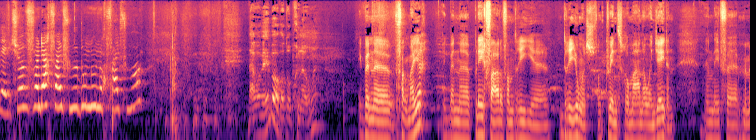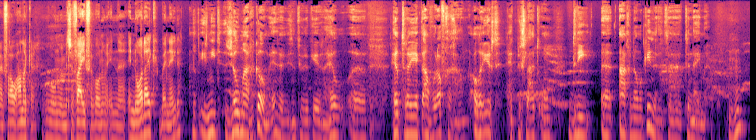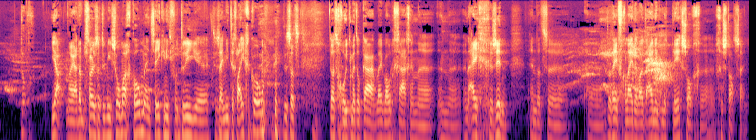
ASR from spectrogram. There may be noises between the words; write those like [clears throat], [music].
Nee, zullen we vandaag 5 uur doen? Nu nog 5 uur? [laughs] Nou, maar we hebben al wat opgenomen. Ik ben eh, Frank Meijer. Ik ben eh, pleegvader van drie, eh, drie jongens, van Quint, Romano en Jaden. En leef eh, met mijn vrouw Hanneke. We wonen we met z'n vijven wonen we in, eh, in Noordijk, bij Neder. Dat is niet zomaar gekomen. Hè. Dat is natuurlijk eerst een heel, eh, heel traject aan vooraf gegaan. Allereerst het besluit om drie eh, aangenomen kinderen te, te nemen. Toch? Ja, nou ja, dat besluit is natuurlijk niet zomaar gekomen. En zeker niet voor drie. eh, ze zijn niet tegelijk gekomen. [laughs] dus dat, dat groeit met elkaar. Wij wouden graag een, eh, een, een eigen gezin. En dat, eh, dat heeft geleid dat we uiteindelijk met pleegzorg gestart zijn.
